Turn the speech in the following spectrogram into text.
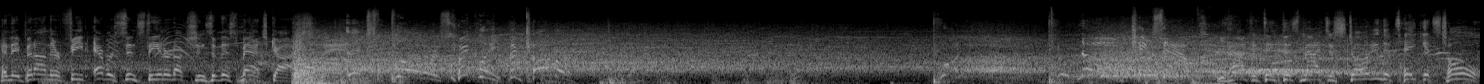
and they've been on their feet ever since the introductions of this match, guys. Explorers, quickly, the cover. No, kicks out. You have to think this match is starting to take its toll.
